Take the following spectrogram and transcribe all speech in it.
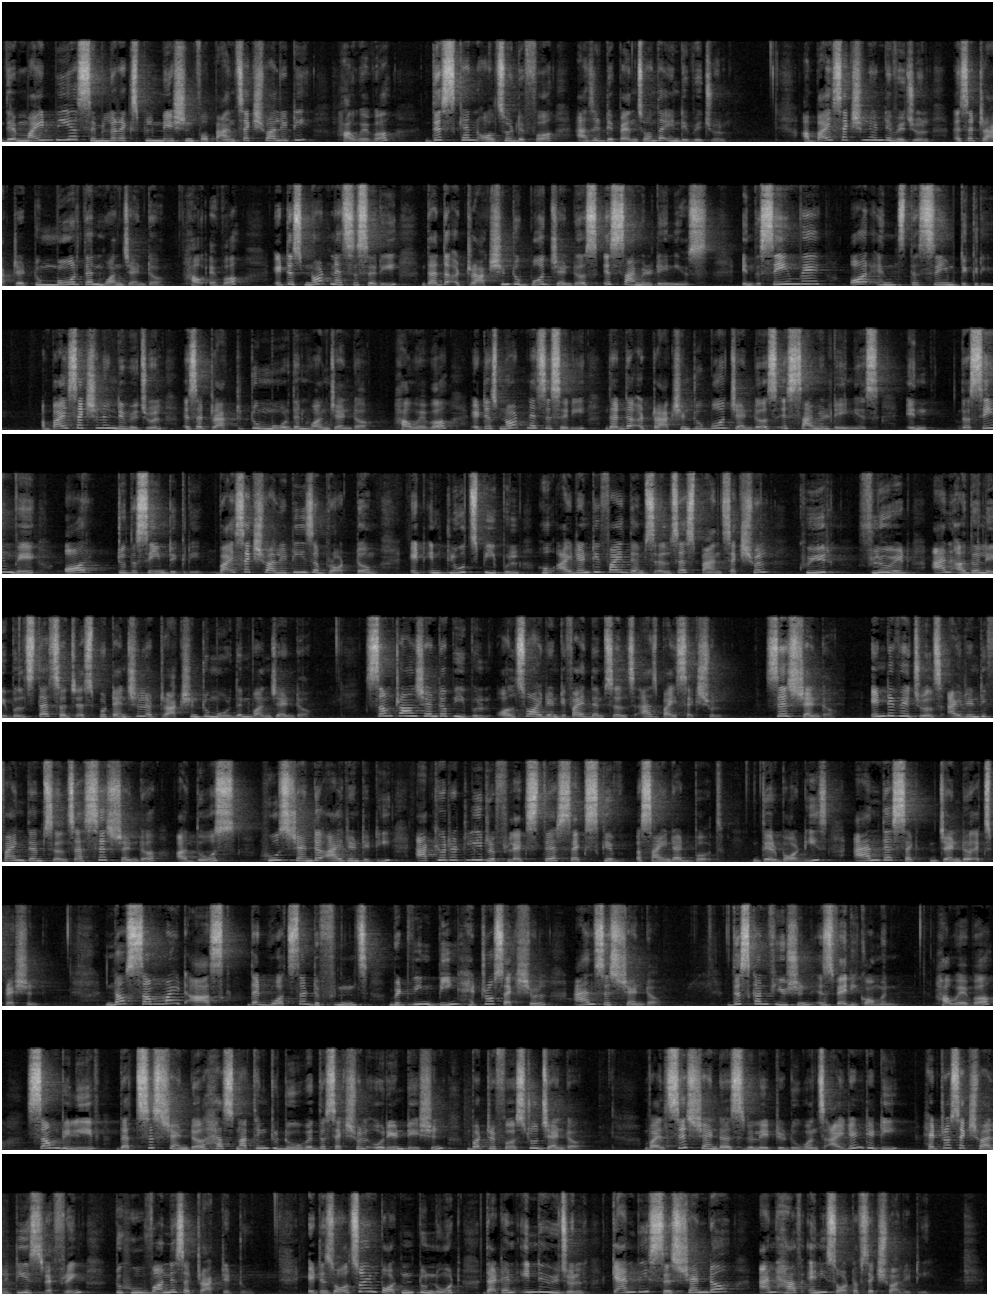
There might be a similar explanation for pansexuality, however, this can also differ as it depends on the individual. A bisexual individual is attracted to more than one gender. However, it is not necessary that the attraction to both genders is simultaneous, in the same way or in the same degree. A bisexual individual is attracted to more than one gender. However, it is not necessary that the attraction to both genders is simultaneous in the same way or to the same degree. Bisexuality is a broad term. It includes people who identify themselves as pansexual, queer, fluid, and other labels that suggest potential attraction to more than one gender. Some transgender people also identify themselves as bisexual. Cisgender. Individuals identifying themselves as cisgender are those whose gender identity accurately reflects their sex give, assigned at birth, their bodies, and their gender expression. Now, some might ask that what's the difference between being heterosexual and cisgender? This confusion is very common. However, some believe that cisgender has nothing to do with the sexual orientation but refers to gender. While cisgender is related to one's identity, heterosexuality is referring to who one is attracted to. It is also important to note that an individual can be cisgender and have any sort of sexuality.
